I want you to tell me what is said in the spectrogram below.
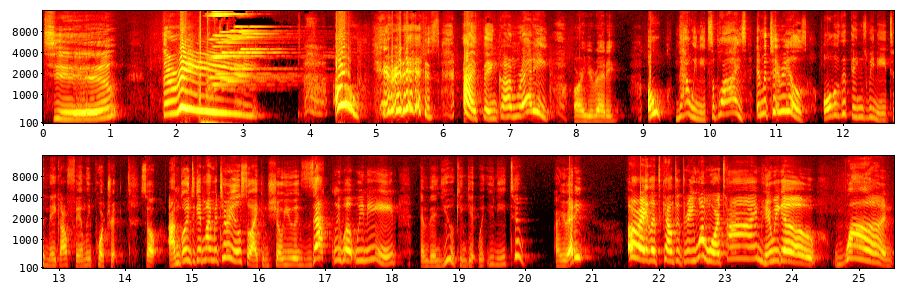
two, three. Oh, here it is. I think I'm ready. Are you ready? Oh, now we need supplies and materials. All of the things we need to make our family portrait. So I'm going to get my materials so I can show you exactly what we need, and then you can get what you need too. Are you ready? All right, let's count to three one more time. Here we go. One,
